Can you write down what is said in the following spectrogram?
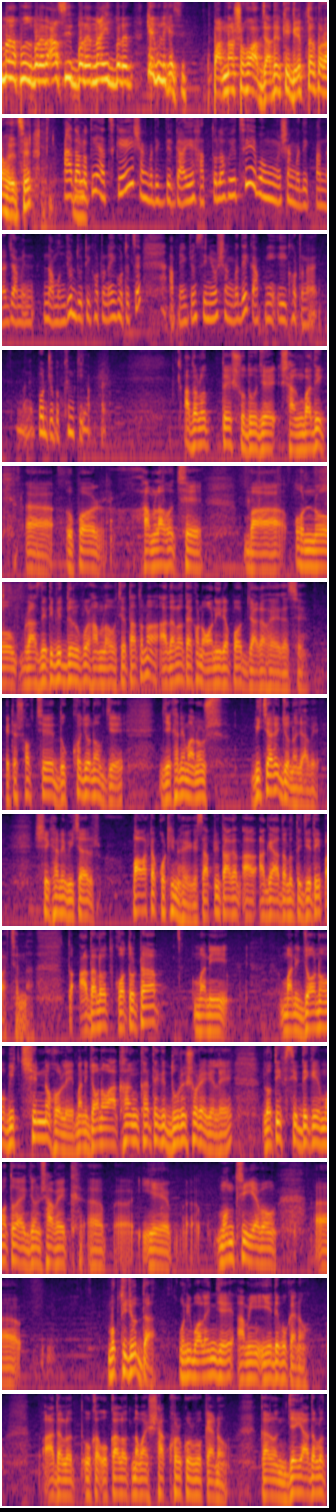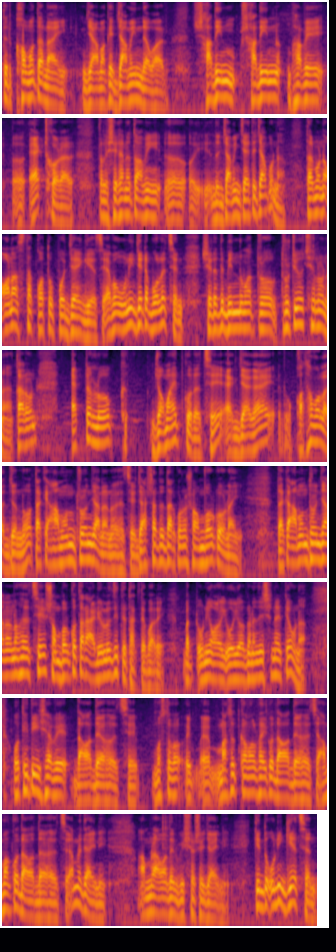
মাহফুজ বলেন আসিফ বলেন নাহিদ বলেন কে গুলি খাইছে? পান্না সহ যাদেরকে গ্রেপ্তার করা হয়েছে। আদালতে আজকে সাংবাদিকদের গায়ে হাত তোলা হয়েছে এবং সাংবাদিক পান্নার জামিন নামঞ্জুর দুটি ঘটনাই ঘটেছে। আপনি একজন সিনিয়র সাংবাদিক আপনি এই ঘটনায় মানে পর্যবেক্ষণ কি আপনার? আদালতে শুধু যে সাংবাদিক উপর হামলা হচ্ছে বা অন্য রাজনীতিবিদদের উপর হামলা হচ্ছে তা তো না আদালত এখন অনিরাপদ জায়গা হয়ে গেছে। এটা সবচেয়ে দুঃখজনক যে যেখানে মানুষ বিচারের জন্য যাবে, সেখানে বিচার পাওয়াটা কঠিন হয়ে গেছে। আপনি তো আগে আদালতে যেতেই পারছেন না। তো আদালত কতটা মানে মানে জনবিচ্ছিন্ন হলে মানে জন আকাঙ্ক্ষা থেকে দূরে সরে গেলে লতিফ সিদ্দিকীর মতো একজন সাবেক ইয়ে মন্ত্রী এবং মুক্তিযোদ্ধা, উনি বলেন যে, আমি ইয়ে দেব কেন? আদালত, ওকা ওকালত নামায় স্বাক্ষর করব কেন? কারণ যেই আদালতের ক্ষমতা নাই যে আমাকে জামিন দেওয়ার, স্বাধীন, স্বাধীনভাবে অ্যাক্ট করার, তাহলে সেখানে তো আমি জামিন চাইতে যাব না। তার মানে অনাস্থা কত পর্যায়ে গিয়েছে? এবং উনি যেটা বলেছেন, সেটাতে বিন্দুমাত্র ত্রুটিও ছিল না। কারণ একটা লোক জমায়েত করেছে এক জায়গায় কথা বলার জন্য, তাকে আমন্ত্রণ জানানো হয়েছে। যার সাথে তার কোনো সম্পর্ক নাই। তাকে আমন্ত্রণ জানানো হয়েছে, সম্পর্ক তার আইডিওলজিতে থাকতে পারে। বাট উনি ওই- অর্গানাইজেশনের কেউ না। অতিথি হিসাবে দাওয়াত দেওয়া হয়েছে। মোস্তফা মাসুদ কামাল ভাইকেও দাওয়াত দেওয়া হয়েছে, আমাকেও দাওয়াত দেওয়া হয়েছে। আমরা যাইনি। আমরা আমাদের বিশ্বাসে যাইনি। কিন্তু উনি গিয়েছেন।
